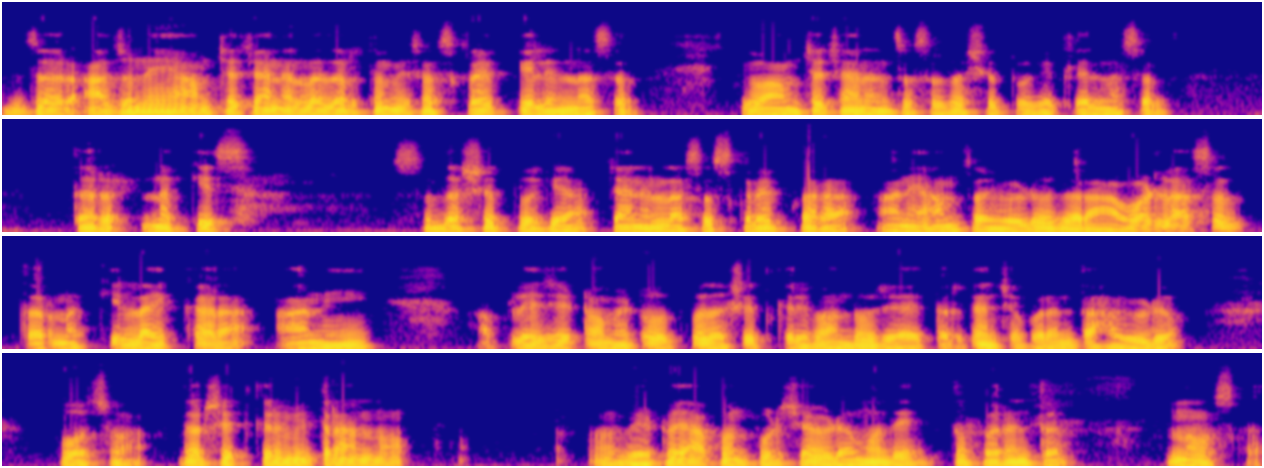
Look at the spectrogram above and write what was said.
जर अजूनही आमच्या चॅनलला जर तुम्ही सबस्क्राईब केलेलं नसेल किंवा आमच्या चॅनलचं सदस्यत्व घेतलेलं नसेल तर नक्कीच सदस्यत्व घ्या. चॅनलला सबस्क्राईब करा आणि आमचा व्हिडिओ जर आवडला असेल तर नक्की लाईक करा आणि आपले जे टोमॅटो उत्पादक शेतकरी बांधव जे आहेत तर त्यांच्यापर्यंत हा व्हिडिओ पोहोचवा. तर शेतकरी मित्रांनो भेटूया आपण पुढच्या व्हिडिओमध्ये तोपर्यंत नमस्कार.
